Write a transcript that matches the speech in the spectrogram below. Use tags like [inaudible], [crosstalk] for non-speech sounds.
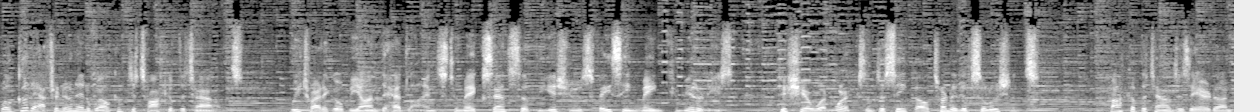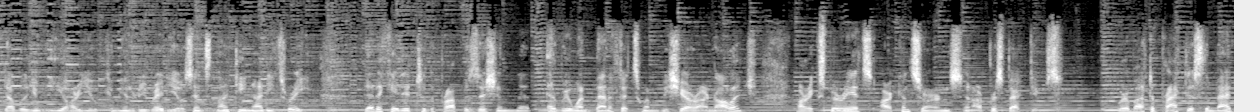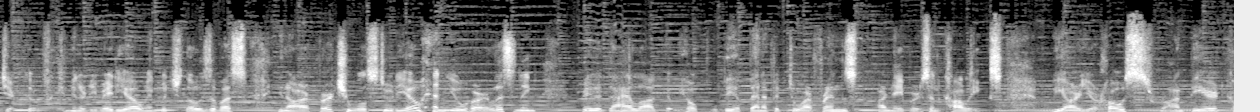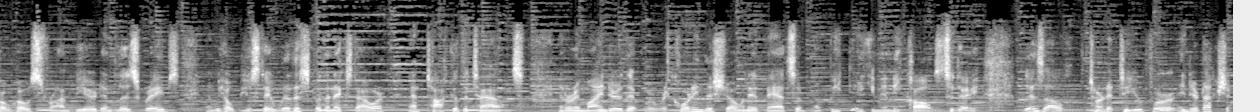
Well, good afternoon and welcome to Talk of the Towns. We try to go beyond the headlines to make sense of the issues facing Maine communities, to share what works, and to seek alternative solutions. Talk of the Towns is aired on WERU Community Radio since 1993, dedicated to the proposition that everyone benefits when we share our knowledge, our experience, our concerns, and our perspectives. We're about to practice the magic of community radio, in which those of us in our virtual studio [laughs] and you who are listening create a dialogue that we hope will be of benefit to our friends, our neighbors, and colleagues. We are your hosts, Ron Beard, co hosts Ron Beard and Liz Graves, and we hope you'll stay with us for the next hour and talk of the towns. And a reminder that we're recording this show in advance and won't be taking any calls today. Liz, I'll turn it to you for introduction.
